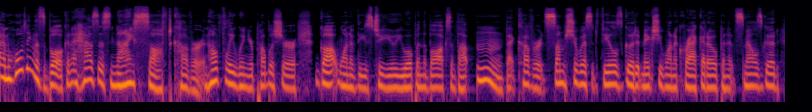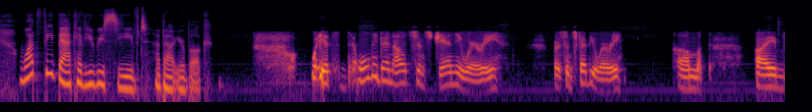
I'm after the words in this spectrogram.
I'm holding this book and it has this nice soft cover. And hopefully, when your publisher got one of these to you, you opened the box and thought, mmm, that cover, it's sumptuous, it feels good, it makes you want to crack it open, it smells good. What feedback have you received about your book? Well, it's only been out since January, or since February. Um, I've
